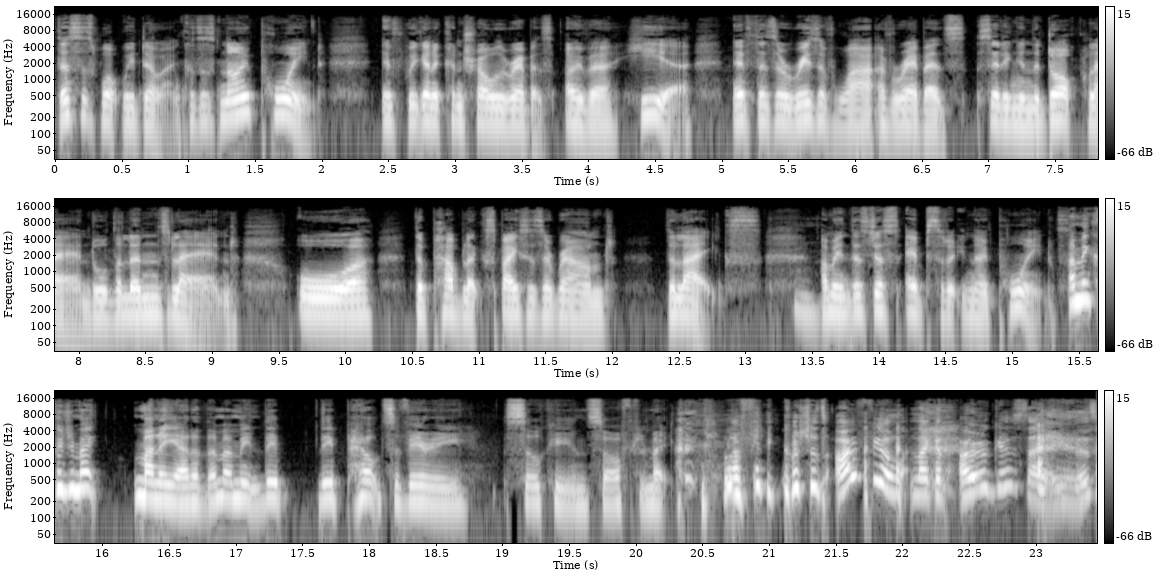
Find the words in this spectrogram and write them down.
this is what we're doing. Because there's no point if we're going to control the rabbits over here if there's a reservoir of rabbits sitting in the DOC land or the LINZ land or the public spaces around the lakes. Hmm. I mean, there's just absolutely no point. I mean, could you make money out of them? I mean, their their pelts are very silky and soft and make lovely cushions. I feel like an ogre saying this.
